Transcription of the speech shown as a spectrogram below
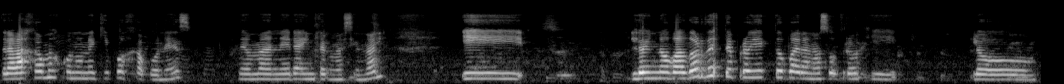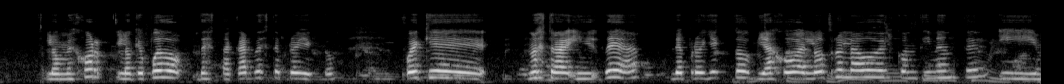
trabajamos con un equipo japonés de manera internacional. Y lo innovador de este proyecto para nosotros y lo, mejor, lo que puedo destacar de este proyecto fue que nuestra idea de proyecto viajó al otro lado del continente y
